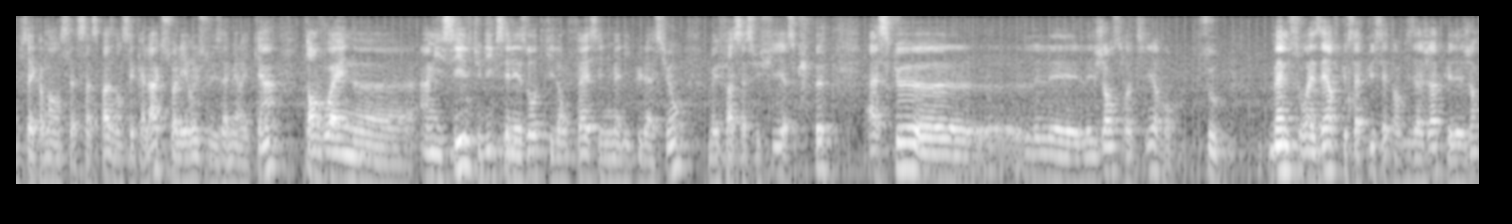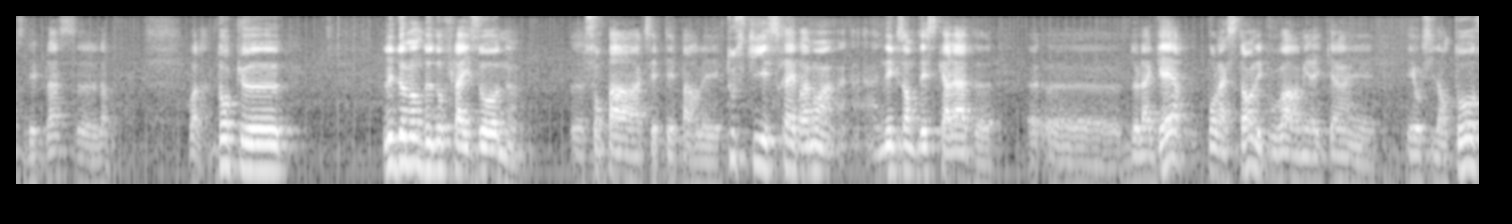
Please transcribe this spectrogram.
on sait comment ça, se passe dans ces cas-là, que ce soit les Russes ou les Américains. T'envoies un missile, tu dis que c'est les autres qui l'ont fait, c'est une manipulation, mais enfin, ça suffit à ce que, à ce que les, gens se retirent, bon, sous, même sous réserve que ça puisse être envisageable que les gens se déplacent là-bas. Voilà, donc les demandes de no-fly zone, ne euh, sont pas acceptés par les... Tout ce qui serait vraiment un, exemple d'escalade euh, euh, de la guerre, pour l'instant, les pouvoirs américains et, occidentaux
